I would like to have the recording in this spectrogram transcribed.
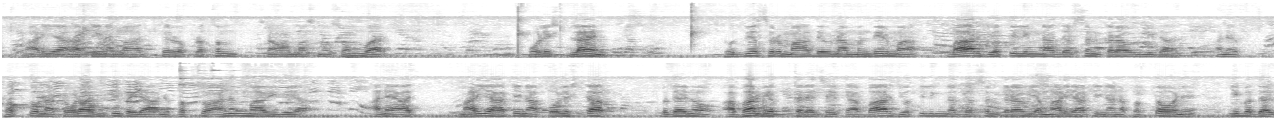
માળિયા હાટીનામાં આજ પહેલો પ્રથમ શ્રાવણ માસનો સોમવાર. પોલીસ લાઇન રુદ્રેશ્વર મહાદેવના મંદિરમાં બાર જ્યોતિર્લિંગના દર્શન કરાવી લીધા અને ભક્તોના ટોળા ઉમટી પડ્યા અને ભક્તો આનંદમાં આવી ગયા. અને આજ માળિયા હાટીના પોલીસ સ્ટાફ બધાનો આભાર વ્યક્ત કરે છે કે આ બાર જ્યોતિર્લિંગના દર્શન કરાવ્યા માળિયા હાટીના ભક્તોને. એ બદલ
